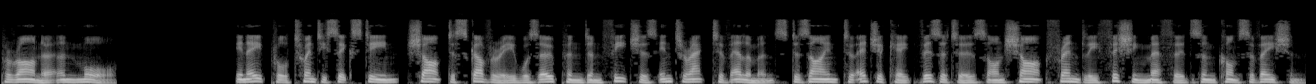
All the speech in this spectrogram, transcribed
piranha and more. In April 2016, Shark Discovery was opened and features interactive elements designed to educate visitors on shark-friendly fishing methods and conservation.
